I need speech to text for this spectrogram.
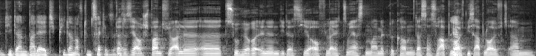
die dann bei der ATP dann auf dem Zettel sind. Das ist ja auch spannend für alle äh, ZuhörerInnen, die das hier auch vielleicht zum ersten Mal mitbekommen, dass das so abläuft, Ja. wie es abläuft. Ähm,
